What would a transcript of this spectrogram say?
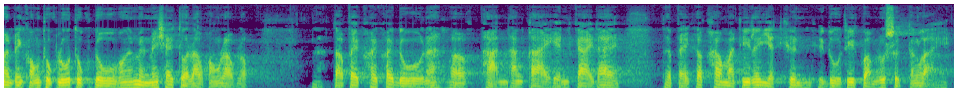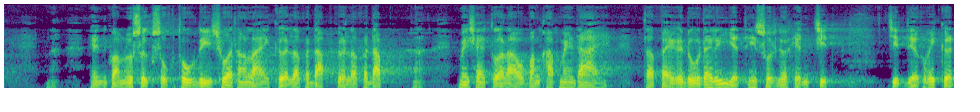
มันเป็นของถูกรู้ถูกดู เพราะงั้นมันไม่ใช่ตัวเราของเราหรอกต่อไปค่อยๆดูนะพอผ่านทางกายเห็นกายได้ ต่อไปก็เข้ามาที่ละเอียดขึ้น คือดูที่ความรู้สึกทั้งหลายเห็นความรู้สึกสุขทุกข์ดีชั่วทั้งหลาย เกิดแล้วก็ดับเกิดแล้วก็ดับ ไม่ใช่ตัวเราบังคับไม่ได้ ต่อไปก็ดูได้ละเอียดที่สุดก็เห็นจิต จิตเดียวก็ไปเกิด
